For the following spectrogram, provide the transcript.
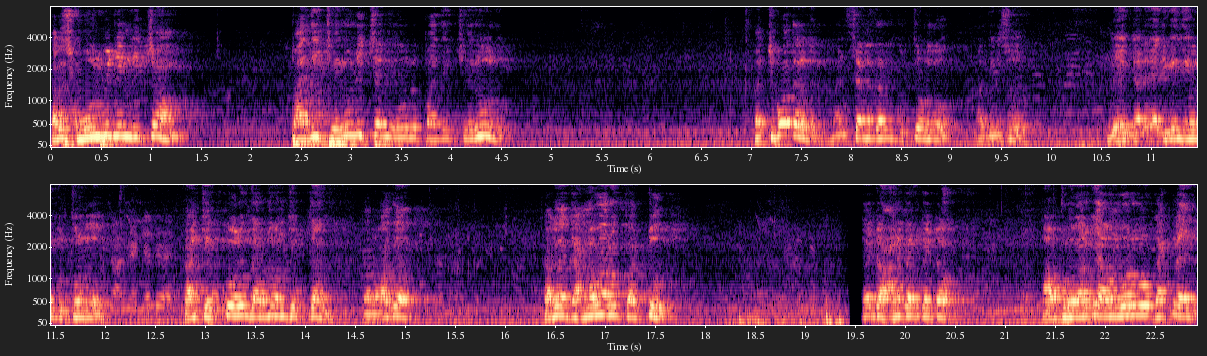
కానీ స్కూల్ బిల్డింగ్ ఇచ్చాం. పది చెరువులు ఇచ్చాం ఈ ఊళ్ళో పది చెరువులు. చచ్చిపోతారు. మీరు. మనిషి అన్న దానికి గుర్తుండదు. అది తెలుసు. రేపు గంట జరిగింది గుర్తుండదు. కానీ చెప్పుకోవడం ధర్మం అని చెప్తాను. తర్వాత తర్వాత గన్నవరం కట్టు. కట్టు ఆనకట్టు కట్టాం. అప్పుడు వరకు ఎవరు కట్టలేదు.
